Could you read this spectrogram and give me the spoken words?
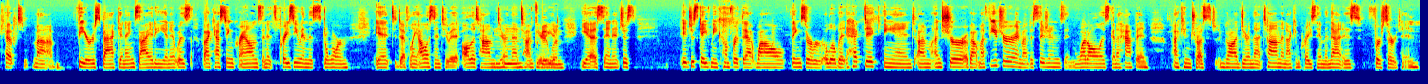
kept my fears back and anxiety. And it was by Casting Crowns, and it's Praise You in This Storm. It definitely, I listen to it all the time during that time period. Yes, and it just it just gave me comfort that while things are a little bit hectic and I'm unsure about my future and my decisions and what all is going to happen, I can trust God during that time and I can praise Him, and that is for certain.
